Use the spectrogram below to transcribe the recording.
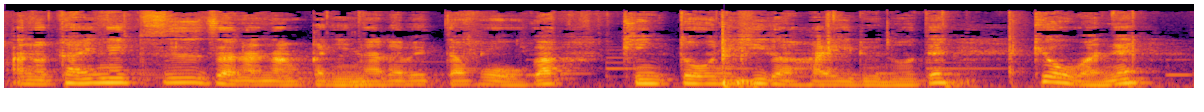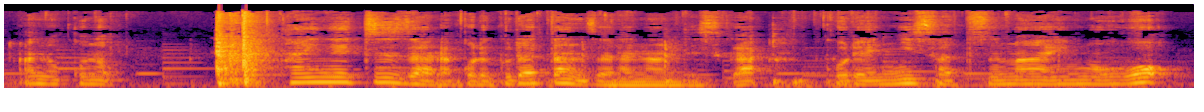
あの耐熱皿なんかに並べた方が均等に火が入るので、今日はね、あのこの耐熱皿、これグラタン皿なんですが、これにさつまいもを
